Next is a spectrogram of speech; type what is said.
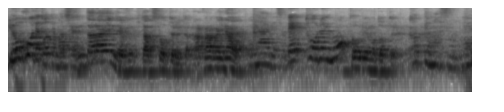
両方で取ってます。センターラインで2つ取ってるってなかなかいないよいないですよ。で盗塁も？盗塁も取ってるよね。取ってますよね。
